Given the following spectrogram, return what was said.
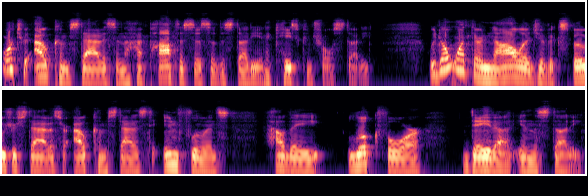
or to outcome status in the hypothesis of the study in a case control study. We don't want their knowledge of exposure status or outcome status to influence how they look for data in the study.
